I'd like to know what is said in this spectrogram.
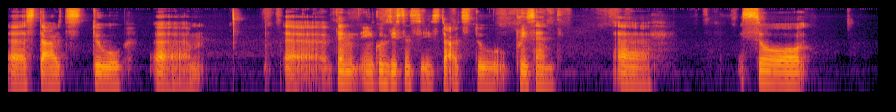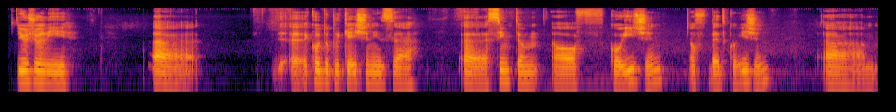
uh, starts to um, uh, then inconsistency starts to present. Uh, so usually uh, code duplication is a, a, symptom of cohesion, of bad cohesion, um,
